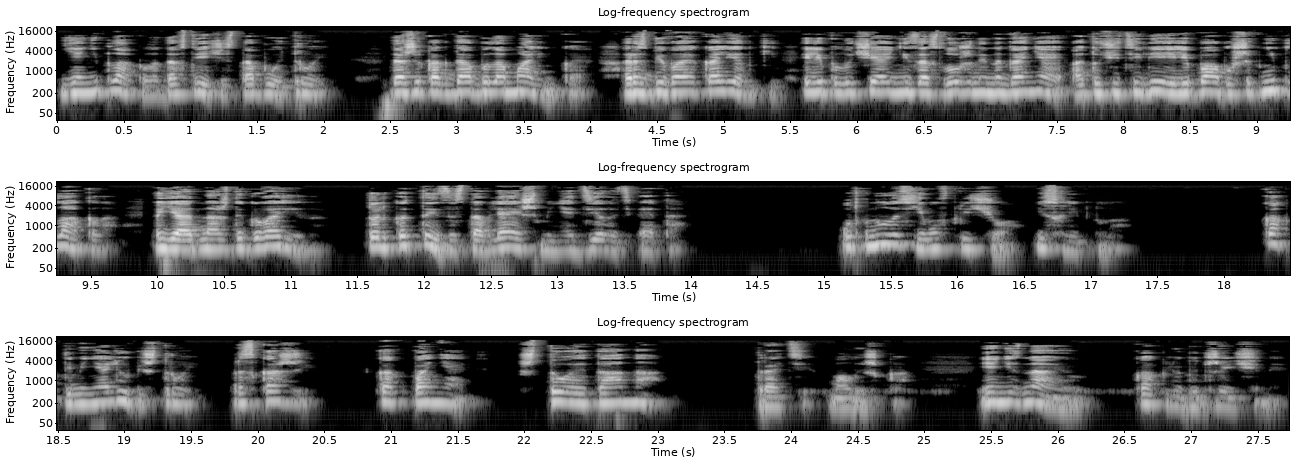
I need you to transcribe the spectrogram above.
Я не плакала до встречи с тобой, Трой. Даже когда была маленькая, разбивая коленки или получая незаслуженный нагоняй от учителей или бабушек, не плакала. Я однажды говорила, только ты заставляешь меня делать это уткнулась ему в плечо и схлипнула. «Как ты меня любишь, Трой? Расскажи, как понять, что это она?» Трати, малышка, я не знаю, как любят женщины.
